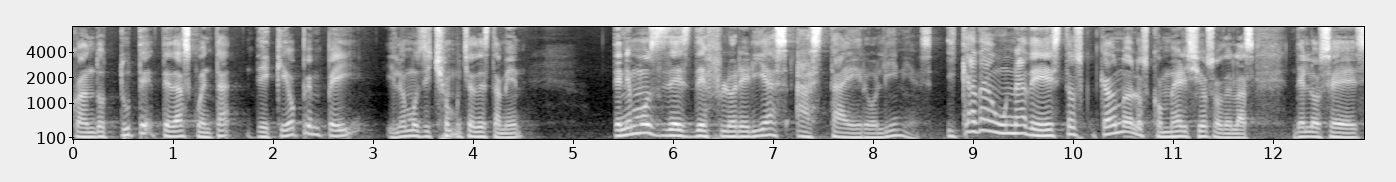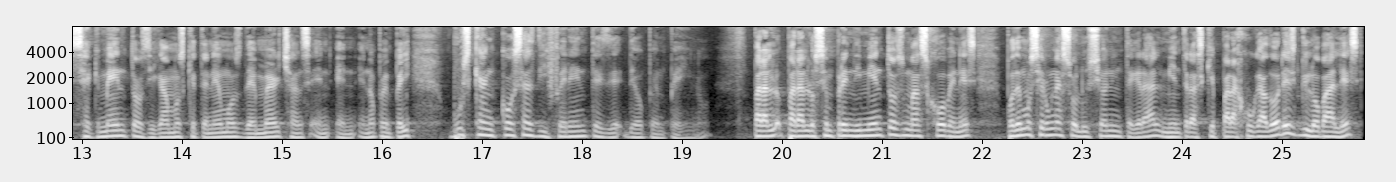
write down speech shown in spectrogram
cuando tú te, das cuenta de que OpenPay, y lo hemos dicho muchas veces también, tenemos desde florerías hasta aerolíneas. Y cada una de estos, cada uno de los comercios o de, las, de los eh, segmentos, digamos, que tenemos de merchants en, en, OpenPay, buscan cosas diferentes de, de OpenPay, ¿no? Para, los emprendimientos más jóvenes podemos ser una solución integral, mientras que para jugadores globales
